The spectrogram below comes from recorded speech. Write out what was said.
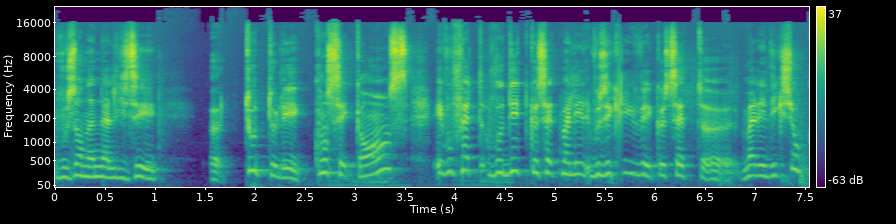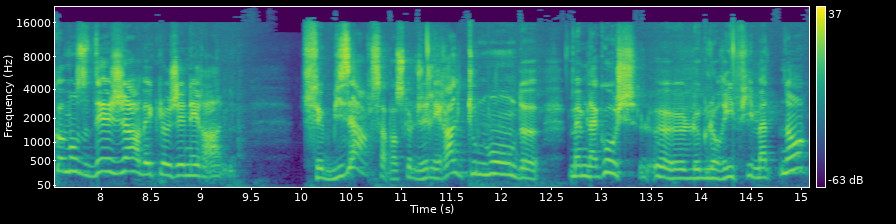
vous en analysez euh, toutes les conséquences et vous faites, vous dites que cette vous écrivez que cette euh, malédiction commence déjà avec le général. C'est bizarre ça, parce que le général, tout le monde, même la gauche, le glorifie maintenant.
